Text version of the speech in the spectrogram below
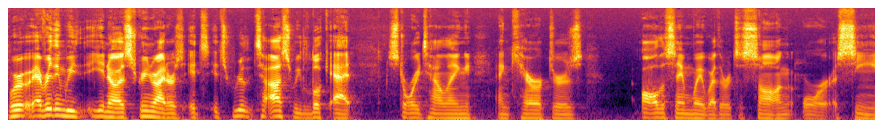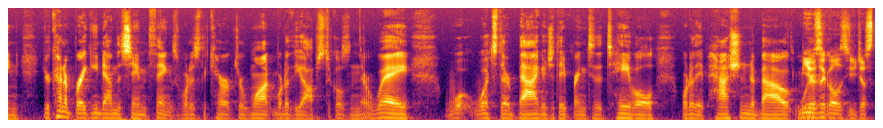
we're everything we you know as screenwriters, it's it's really to us we look at storytelling and characters all the same way, whether it's a song or a scene. You're kind of breaking down the same things. What does the character want? What are the obstacles in their way? What, what's their baggage that they bring to the table? What are they passionate about? Where- musicals you just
